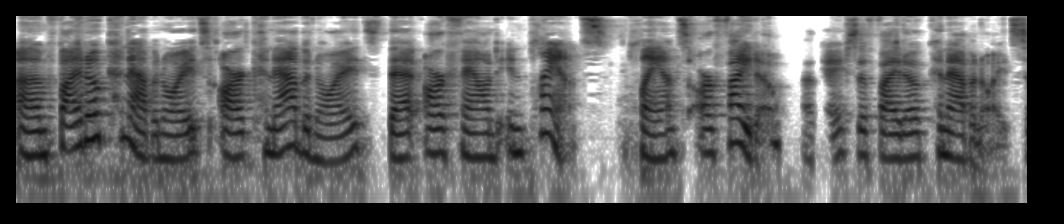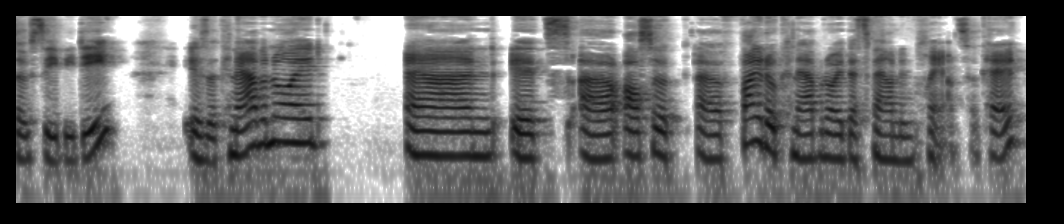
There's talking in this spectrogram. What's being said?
um, phytocannabinoids are cannabinoids that are found in plants. Plants are phyto. Okay. So phytocannabinoids. So CBD is a cannabinoid and it's uh, also a phytocannabinoid that's found in plants. Okay.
